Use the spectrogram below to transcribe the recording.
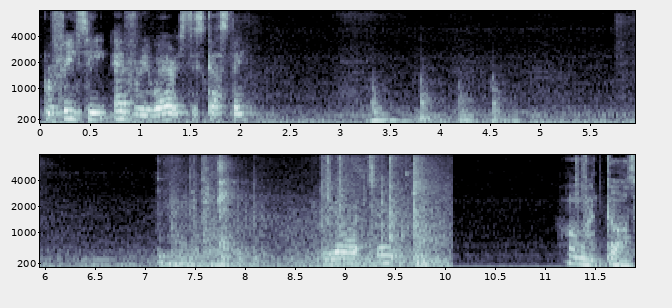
Graffiti everywhere, it's disgusting. We are up too. Oh my god.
